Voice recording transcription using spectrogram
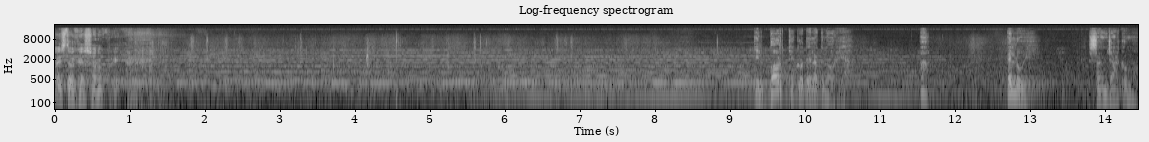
Visto che sono qui. Il portico della gloria. Ah, è lui, San Giacomo.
